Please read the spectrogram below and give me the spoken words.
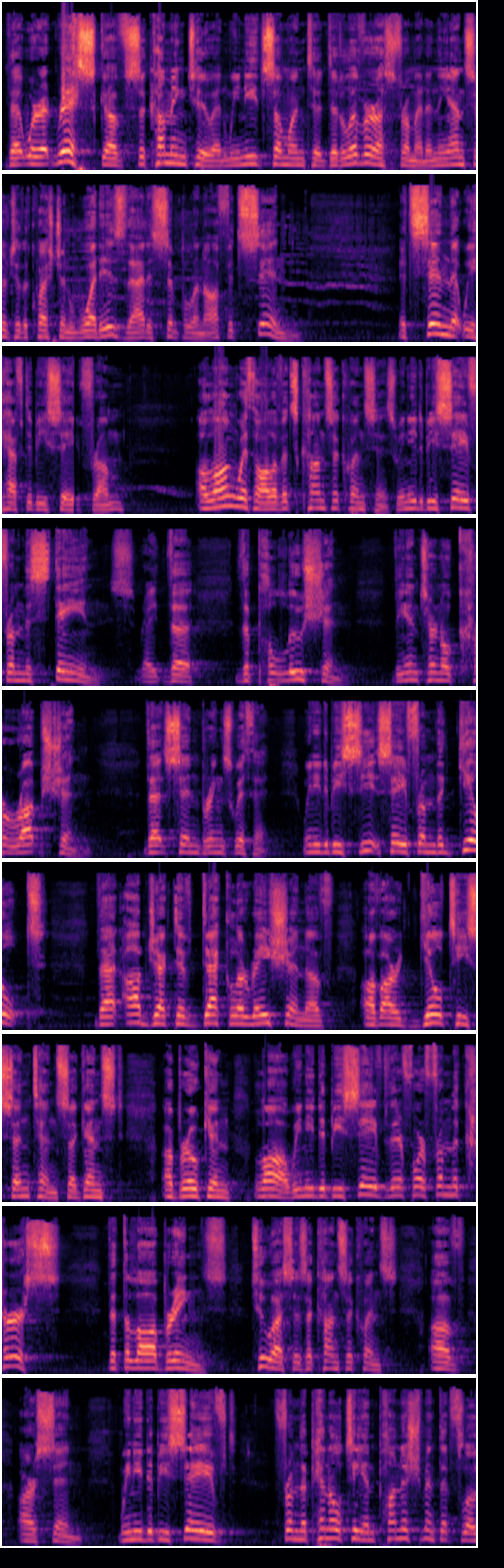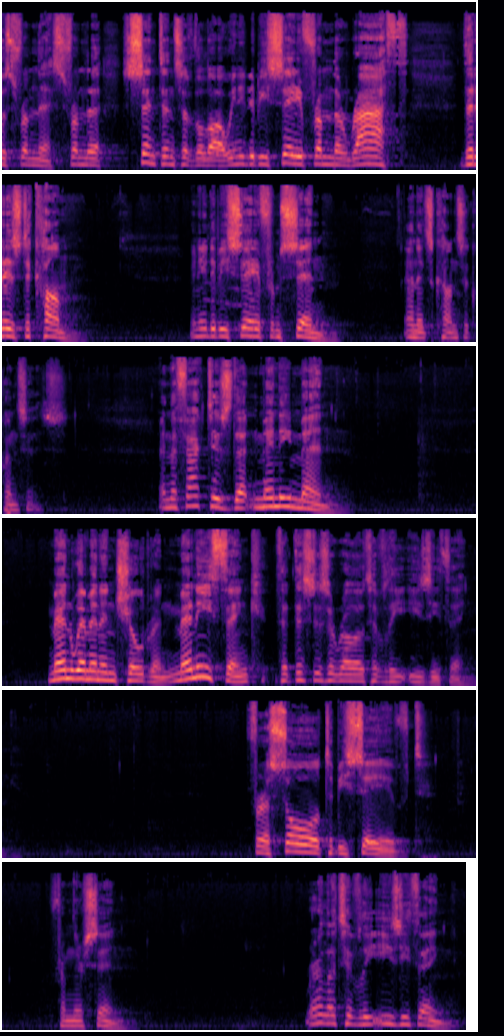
that we're at risk of succumbing to, and we need someone to deliver us from it. And the answer to the question, what is that, is simple enough it's sin. It's sin that we have to be saved from, along with all of its consequences. We need to be saved from the stains, right? The, the pollution, the internal corruption that sin brings with it. We need to be saved from the guilt, that objective declaration of, of our guilty sentence against a broken law. We need to be saved, therefore, from the curse that the law brings to us as a consequence of our sin. We need to be saved from the penalty and punishment that flows from this, from the sentence of the law. We need to be saved from the wrath that is to come. We need to be saved from sin and its consequences. And the fact is that many men, men, women, and children, many think that this is a relatively easy thing. For a soul to be saved from their sin relatively easy thing.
